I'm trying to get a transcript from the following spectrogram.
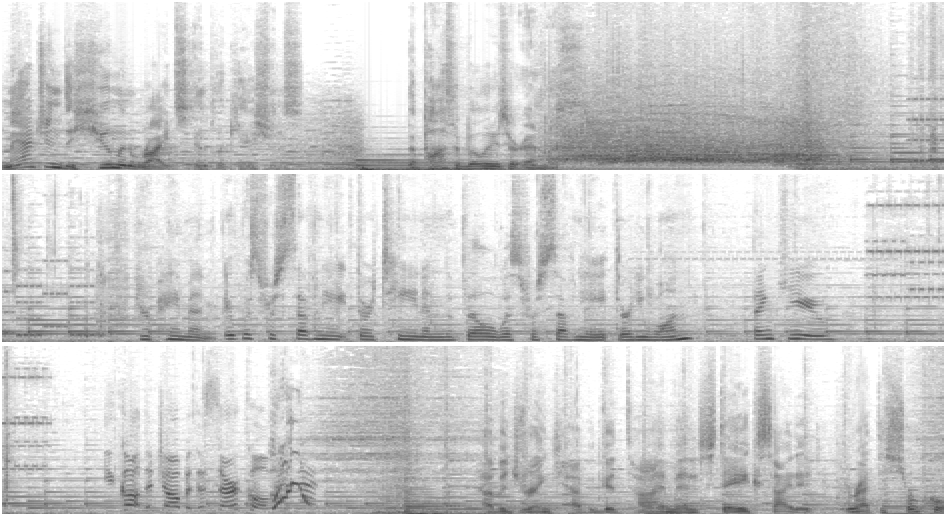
Imagine the human rights implications. The possibilities are endless. Your payment, it was for 7813 and the bill was for 7831. Thank you. You got the job at the circle. Have a drink, have a good time, and stay excited. You're at the circle.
